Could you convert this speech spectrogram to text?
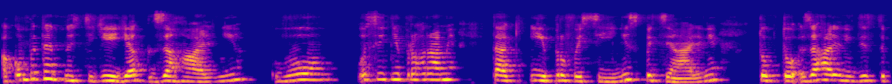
а компетентності є як загальні в освітній програмі, так і професійні, спеціальні. Тобто загальні, дисцип...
